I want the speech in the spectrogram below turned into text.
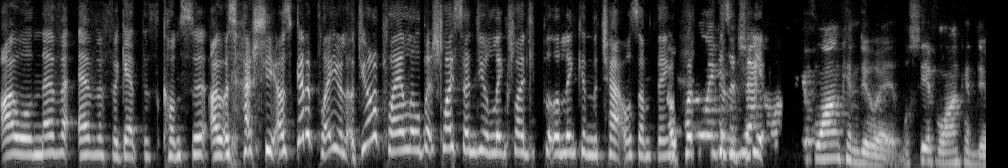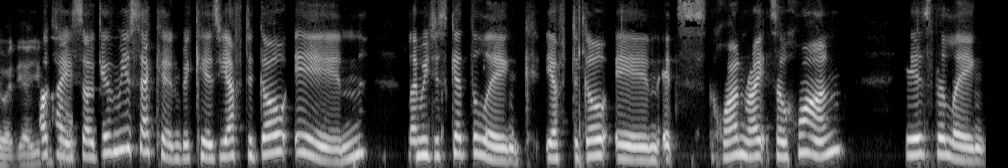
I will never ever forget this concert. I was actually. I was going to play you. a little. Do you want to play a little bit? Shall I send you a link? Shall I put the link in the chat or something? Oh, put a link in the chat. We'll see if Juan can do it. We'll see if Juan can do it. Yeah. You can Okay, so give me a second because you have to go in. Let me just get the link. You have to go in. It's Juan, right? So Juan, here's the link,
